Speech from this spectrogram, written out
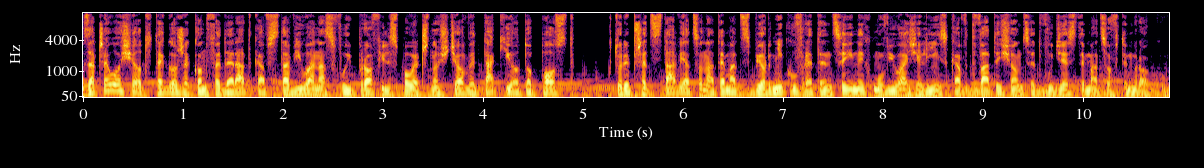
Zaczęło się od tego, że Konfederatka wstawiła na swój profil społecznościowy taki oto post, który przedstawia, co na temat zbiorników retencyjnych mówiła Zielińska w 2020, a co w tym roku.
